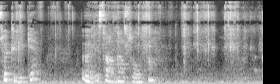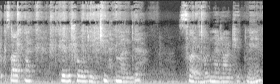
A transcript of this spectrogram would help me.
Sökün ipi. Öyle sağdan soldan. Zaten peluş olduğu için hemen de sarılır. Merak etmeyin.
